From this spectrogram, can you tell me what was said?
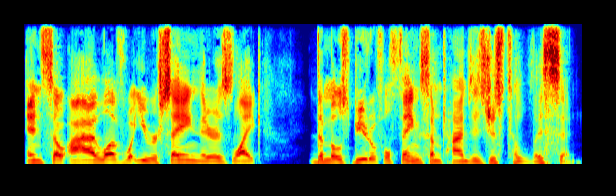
And so I love what you were saying there is like the most beautiful thing sometimes is just to listen.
